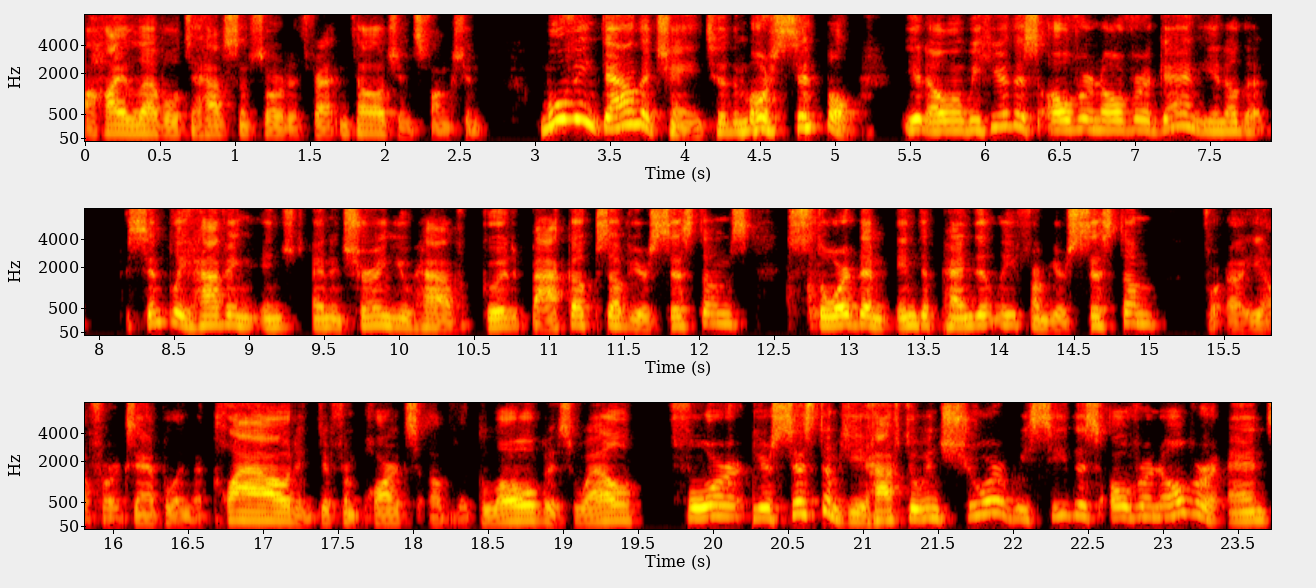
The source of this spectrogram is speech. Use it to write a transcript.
a high level to have some sort of threat intelligence function. Moving down the chain to the more simple, you know, when we hear this over and over again, you know, that simply having in, and ensuring you have good backups of your systems, stored them independently from your system for, uh, you know, for example, in the cloud and different parts of the globe as well. For your systems, you have to ensure we see this over and over. And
